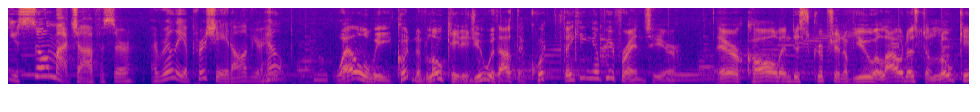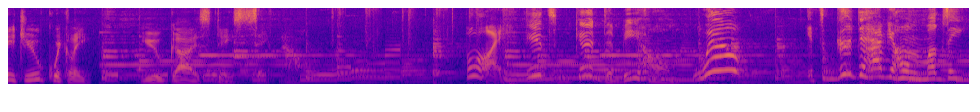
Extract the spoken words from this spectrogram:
you so much, officer. I really appreciate all of your help. Well, we couldn't have located you without the quick thinking of your friends here. Their call and description of you allowed us to locate you quickly. You guys stay safe now. Boy, it's good to be home. Well, it's good to have you home, Muggsy.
